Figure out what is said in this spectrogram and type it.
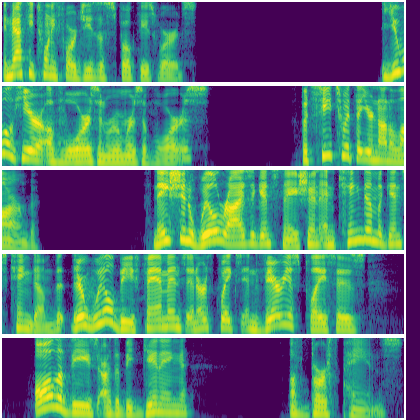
In Matthew 24, Jesus spoke these words you will hear of wars and rumors of wars, but see to it that you're not alarmed. Nation will rise against nation and kingdom against kingdom. There will be famines and earthquakes in various places. All of these are the beginning of birth pains.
